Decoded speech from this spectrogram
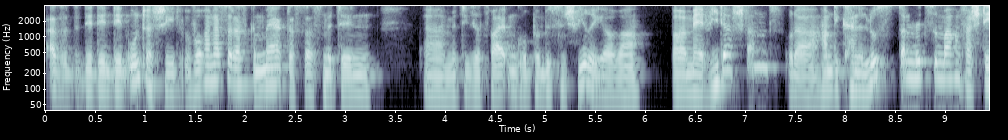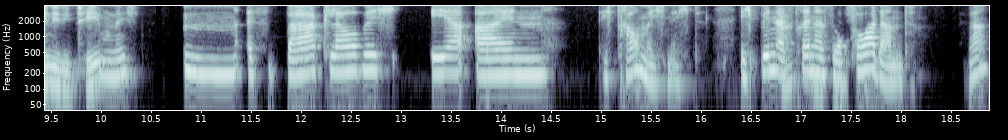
also den, den, Unterschied. Woran hast du das gemerkt, dass das mit den äh, mit dieser zweiten Gruppe ein bisschen schwieriger war? War mehr Widerstand oder haben die keine Lust, dann mitzumachen? Verstehen die die Themen nicht? Mm, es war, glaube ich, eher ein, ich traue mich nicht. Ich bin als ah. Trainer sehr fordernd. Ja?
